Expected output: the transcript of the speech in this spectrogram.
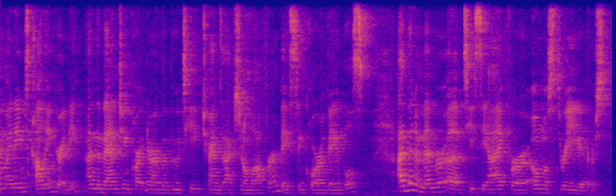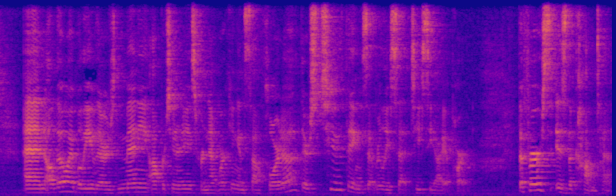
my name is Colleen Grady. I'm the managing partner of a boutique transactional law firm based in Coral Gables. I've been a member of TCI for almost three years. And although I believe there's many opportunities for networking in South Florida, there's two things that really set TCI apart. The first is the content.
